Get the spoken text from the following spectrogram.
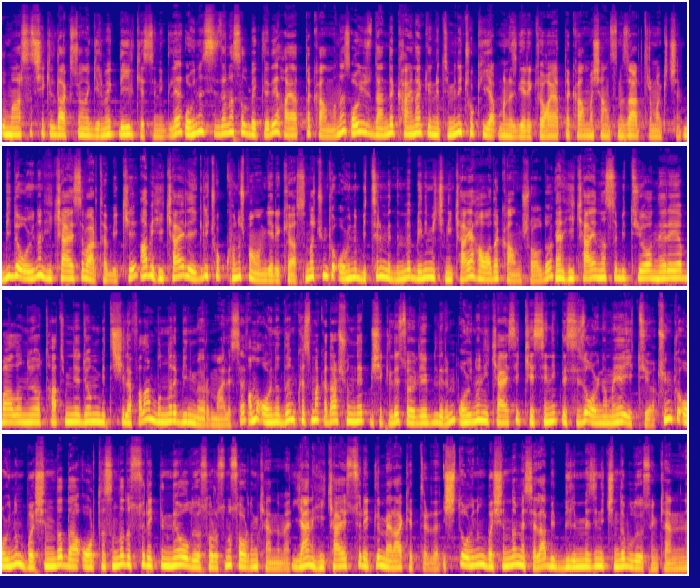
umarsız şekilde aksiyona girmek değil kesinlikle. Oyunun sizde nasıl beklediği hayatta kalmanız. O yüzden de kaynak yönetimini çok iyi yapmanız gerekiyor hayatta kalma şansınızı arttırmak için. Bir de oyunun hikayesi var tabii ki. Abi hikayeyle ilgili çok konuşmamam gerekiyor aslında. Çünkü oyunu bitirmedim ve benim için hikaye havada kalmış oldu. Yani hikaye nasıl bitiyor, nereye bağlanıyor, tatmin ediyor mu bitişiyle falan bunları bilmiyorum maalesef. Ama oynadığım kısma kadar şunu net bir şekilde söyleyebilirim. Oyunun hikayesi kesinlikle sizi oynamaya itiyor. Çünkü oyunun başında da ortasında da sürekli ne oluyor sorusunu sordum kendime. Yani hikaye sürekli merak ettirdi. İşte oyunun başında mesela bir bilinmezin içinde buluyorsun kendini.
